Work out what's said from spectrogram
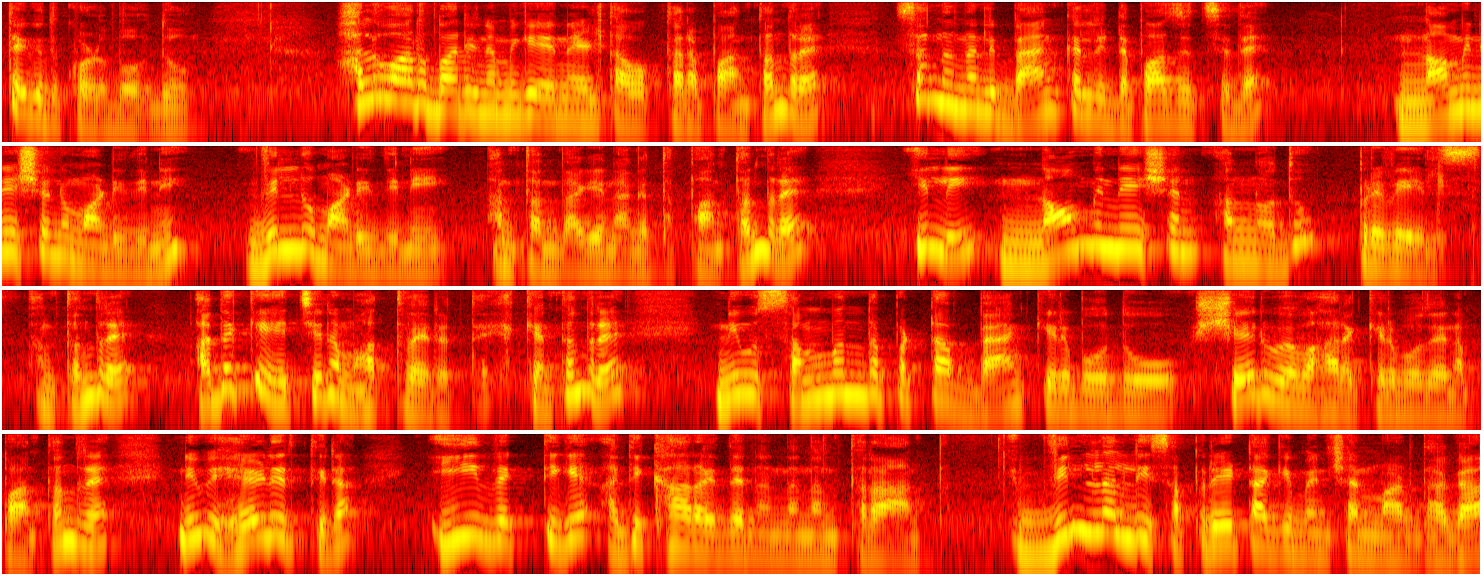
ತೆಗೆದುಕೊಳ್ಬೋದು ಹಲವಾರು ಬಾರಿ ನಮಗೆ ಏನು ಹೇಳ್ತಾ ಹೋಗ್ತಾರಪ್ಪ ಅಂತಂದರೆ, ಸರ್ ನನ್ನಲ್ಲಿ ಬ್ಯಾಂಕಲ್ಲಿ ಡೆಪಾಸಿಟ್ಸ್ ಇದೆ, ನಾಮಿನೇಷನ್ನು ಮಾಡಿದ್ದೀನಿ, ವಿಲ್ಲು ಮಾಡಿದ್ದೀನಿ ಅಂತಂದಾಗ ಏನಾಗುತ್ತಪ್ಪ ಅಂತಂದರೆ, ಇಲ್ಲಿ ನಾಮಿನೇಷನ್ ಅನ್ನೋದು ಪ್ರಿವೇಲ್ಸ್ ಅಂತಂದರೆ ಅದಕ್ಕೆ ಹೆಚ್ಚಿನ ಮಹತ್ವ ಇರುತ್ತೆ. ಯಾಕೆಂತಂದರೆ ನೀವು ಸಂಬಂಧಪಟ್ಟ ಬ್ಯಾಂಕ್ ಇರ್ಬೋದು, ಷೇರು ವ್ಯವಹಾರಕ್ಕಿರ್ಬೋದು ಏನಪ್ಪ ಅಂತಂದರೆ, ನೀವು ಹೇಳಿರ್ತೀರ, ಈ ವ್ಯಕ್ತಿಗೆ ಅಧಿಕಾರ ಇದೆ ನನ್ನ ನಂತರ ಅಂತ. ವಿಲ್ಲಲ್ಲಿ ಸಪ್ರೇಟಾಗಿ ಮೆನ್ಷನ್ ಮಾಡಿದಾಗ,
